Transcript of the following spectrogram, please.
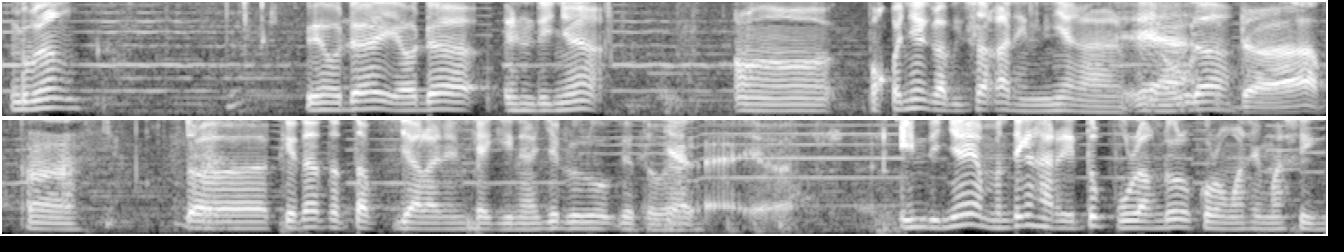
Gue bilang ya udah ya udah intinya eh, pokoknya gak bisa kan intinya kan. Ya, Ya udah. sedap. Eh, eh, kita tetap jalanin kayak gini aja dulu gitu ya, kan. ya. Intinya yang penting hari itu pulang dulu ke rumah masing-masing.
